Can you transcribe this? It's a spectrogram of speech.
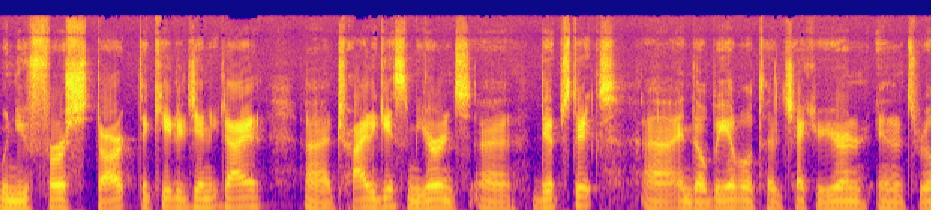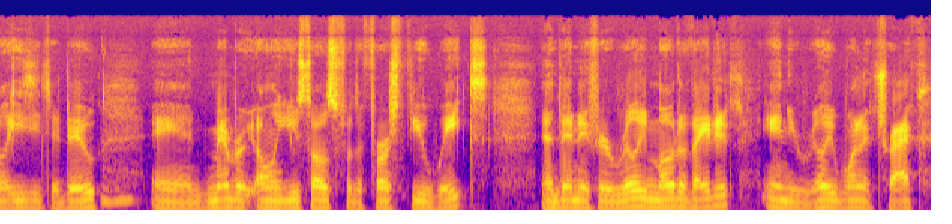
when you first start the ketogenic diet uh, try to get some urine uh, dipsticks uh, and they'll be able to check your urine and it's really easy to do. And remember only use those for the first few weeks. And then if you're really motivated and you really want to track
